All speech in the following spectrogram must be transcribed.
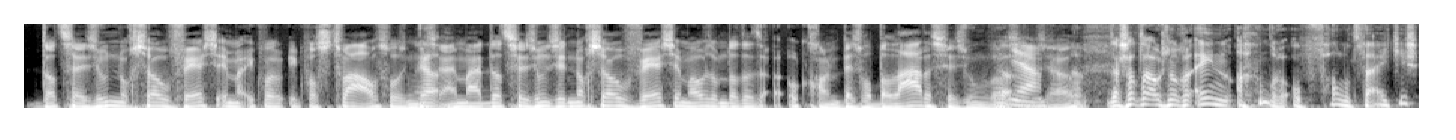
dat seizoen nog zo vers in mijn... Ik was, ik was 12, zoals ik net Ja. zei. Maar dat seizoen zit nog zo vers in mijn hoofd... omdat het ook gewoon een best wel beladen seizoen was. Ja. En zo. Nou, daar zat trouwens nog een ander opvallend feitje.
